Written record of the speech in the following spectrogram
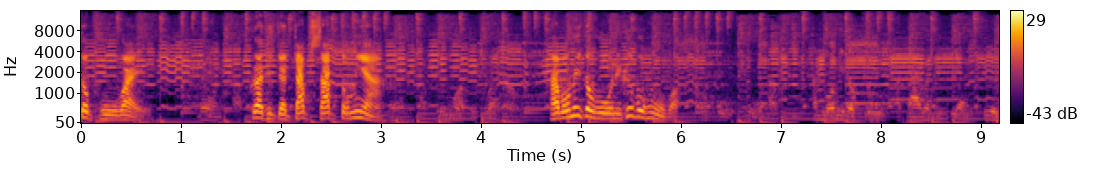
ตัวผู้ไว้แม่นครับเพื่อที่จะจับสัตว์ตัวเมียแม่นครับคือหมดที่สวยเฮาถ้าบ่มีตัวผู้นี่คือบ่ฮู้บ่ตัวผู้ผู้ครับท่านบ่มีตัวผู้อาการมันสิเปลี่ยนคือ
